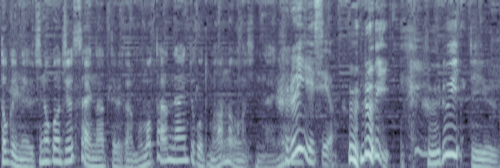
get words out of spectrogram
特にね、うちの子10歳になってるから、物足んないってこともあんのかもしれないね。古いですよ。古い古いっていう。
